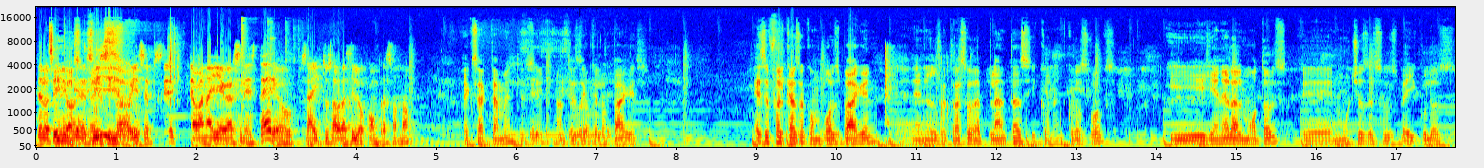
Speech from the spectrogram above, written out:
Te lo Sí, tienen que decir. no, sí. oye, ¿sabes qué? Te van a llegar sin estéreo. Pues ahí tú sabrás si lo compras o no. Exactamente, Sí, sí, sí, sí, antes de que lo pagues. Ese fue el caso con Volkswagen en el retraso de plantas y con el Crossbox. Y General Motors eh, en muchos de sus vehículos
